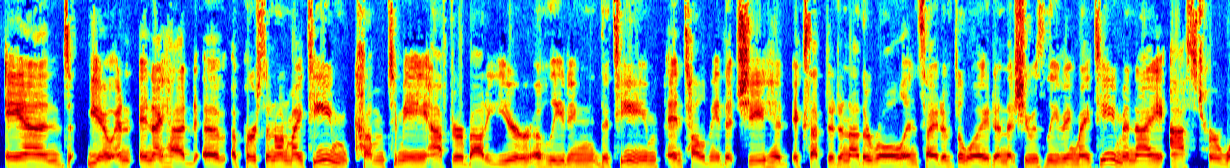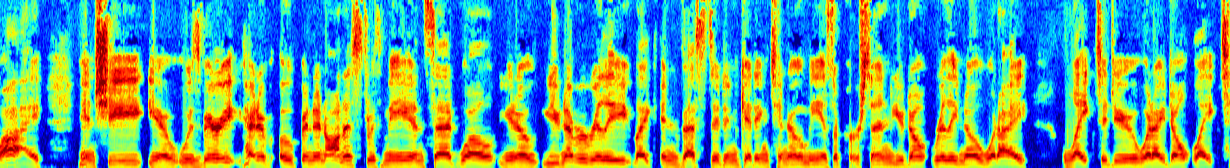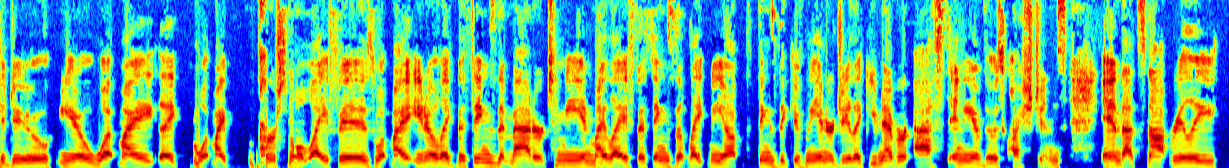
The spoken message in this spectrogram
and you know and and i had a, a, person on my team come to me after about a year of leading the team and tell me that she had accepted another role inside of deloitte and that she was leaving my team. And i asked her why. And she you know was very kind of open and honest with me and said well you know you never really like invested in getting to know me as a person. You don't really know what i like to do, what I don't like to do, you know, what my like what my personal life is, what my, you know, like the things that matter to me in my life, the things that light me up, things that give me energy. Like you never asked any of those questions. And that's not really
